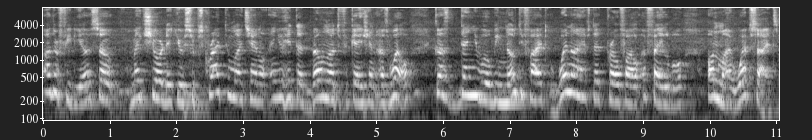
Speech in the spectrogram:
other video, so make sure that you subscribe to my channel and you hit that bell notification as well, because then you will be notified when I have that profile available on my website.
